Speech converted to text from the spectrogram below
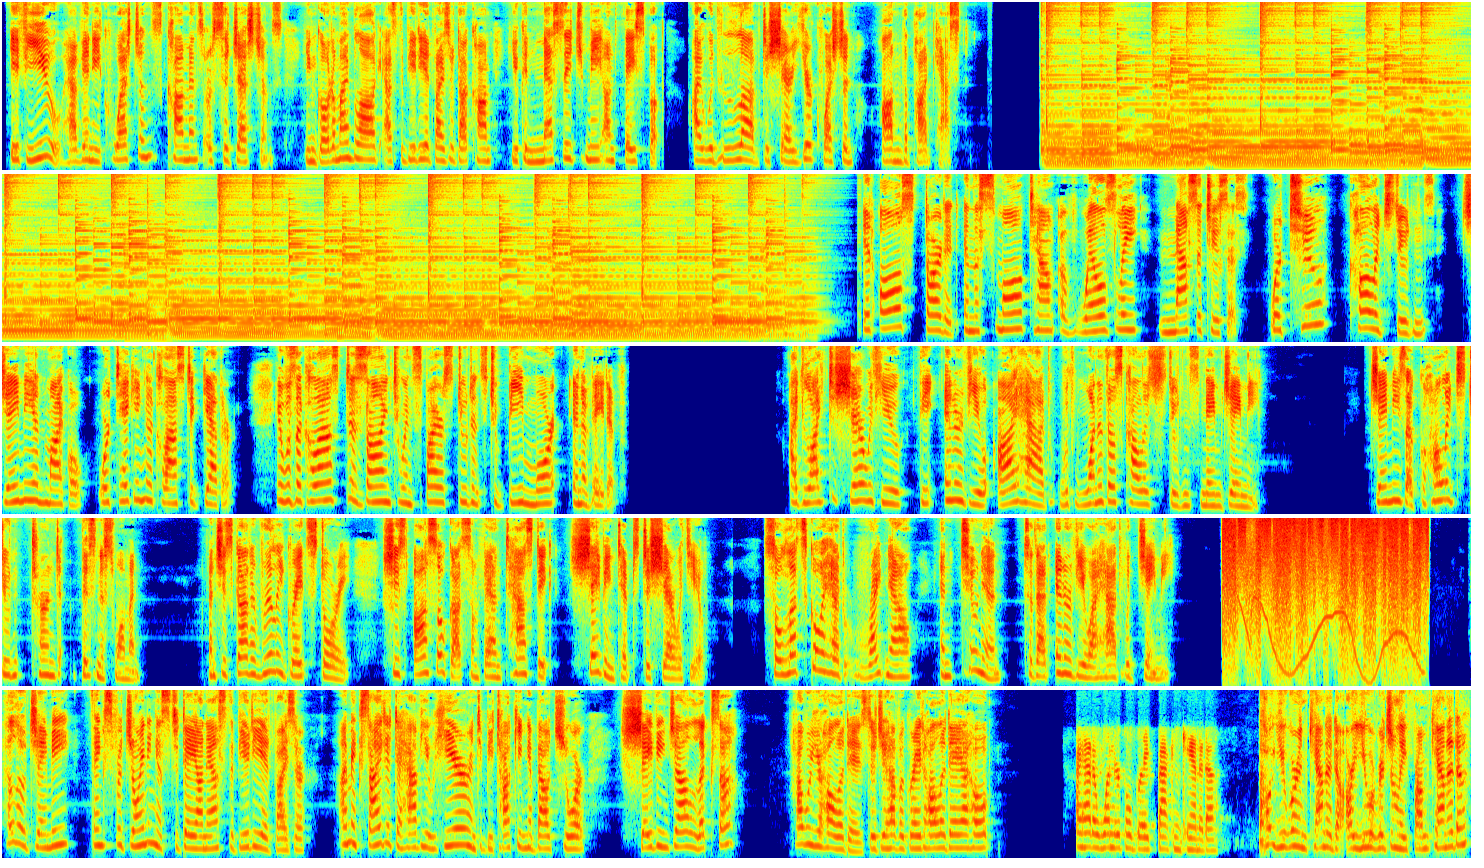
If you have any questions, comments, or suggestions, you can go to my blog, askthebeautyadvisor.com. You can message me on Facebook. I would love to share your question on the podcast. It all started in the small town of Wellesley, Massachusetts, where two college students, Jamie and Michael, were taking a class together. It was a class designed to inspire students to be more innovative. I'd like to share with you the interview I had with one of those college students named Jamie. Jamie's a college student turned businesswoman, and she's got a really great story. She's also got some fantastic shaving tips to share with you. So let's go ahead right now and tune in to that interview I had with Jamie. Hello, Jamie. Thanks for joining us today on Ask the Beauty Advisor. I'm excited to have you here and to be talking about your shaving gel, Lixa. How were your holidays? Did you have a great holiday, I hope? I had a wonderful break back in Canada. Oh, you were in Canada. Are you originally from Canada?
